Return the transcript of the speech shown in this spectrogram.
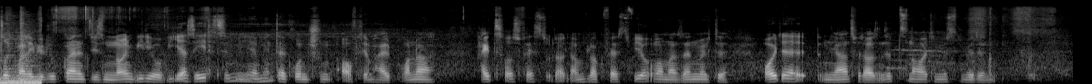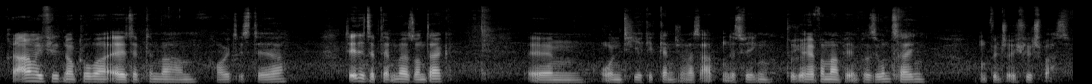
zurück, meine Fluggemeinde, zu diesem neuen Video. Wie ihr seht, sind wir hier im Hintergrund schon auf dem Heilbronner Heizhausfest oder Dampflokfest, wie auch immer man sein möchte. Heute im Jahr 2017, heute müssten wir den, keine Ahnung wie viel Oktober, äh, September haben. Heute ist der 10. September, Sonntag. Ähm, und hier geht ganz schön was ab und deswegen tue ich euch einfach mal ein paar Impressionen zeigen und wünsche euch viel Spaß.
